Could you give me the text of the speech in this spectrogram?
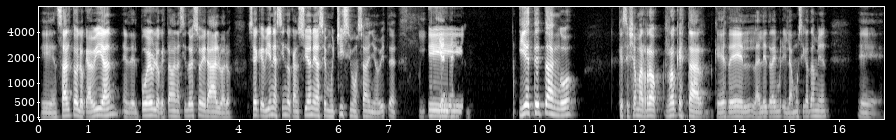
Y en Salto lo que habían, eh, del pueblo que estaban haciendo eso, era Álvaro. O sea que viene haciendo canciones hace muchísimos años, ¿viste? Y, y, este tango, que se llama Rock, Rockstar, que es de él, la letra y la música también, eh,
